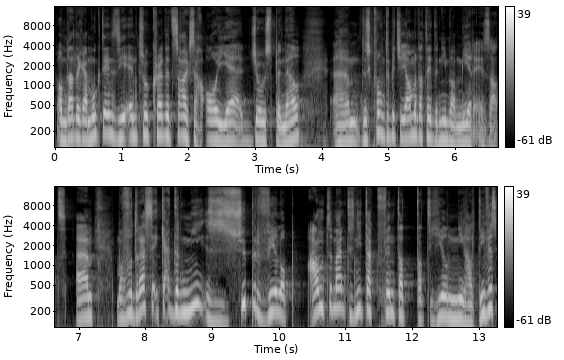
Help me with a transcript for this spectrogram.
Omdat ik hem ook tijdens die intro-credits zag, ik zeg, oh yeah, Joe Spinell. Ehm, dus ik vond het een beetje jammer dat hij er niet wat meer in zat. Ehm, maar voor de rest, ik heb er niet superveel op aan. Het is niet dat ik vind dat dat heel negatief is.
